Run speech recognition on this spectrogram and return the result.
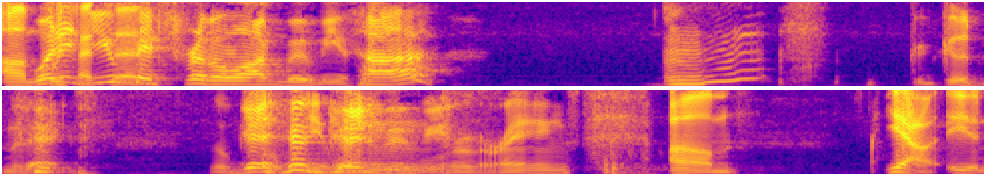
Um, What did you said- pitch for the long movies, huh? Mhm. Good, movies. The- Good- the good movies. Lord of the Rings. Um, yeah, it,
